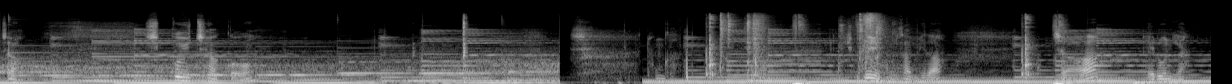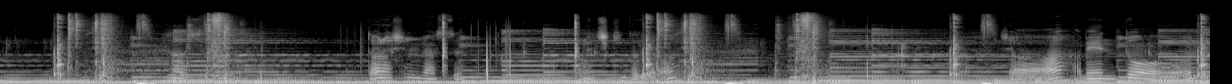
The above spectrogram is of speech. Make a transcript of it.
자 19일차 거. 통과. 19일 감사합니다. 자 베로니아. 해놨어 따라 실마스 오늘 치킨 가게다. 자 아벤톤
